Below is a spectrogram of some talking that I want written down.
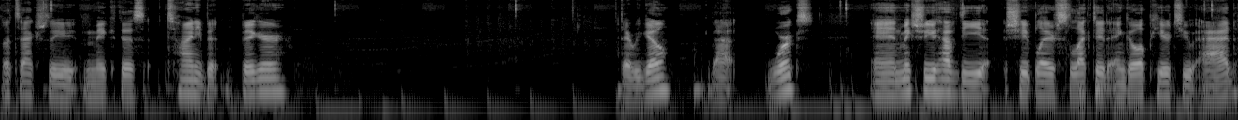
let's actually make this a tiny bit bigger. There we go. That works. And make sure you have the shape layer selected and go up here to add.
